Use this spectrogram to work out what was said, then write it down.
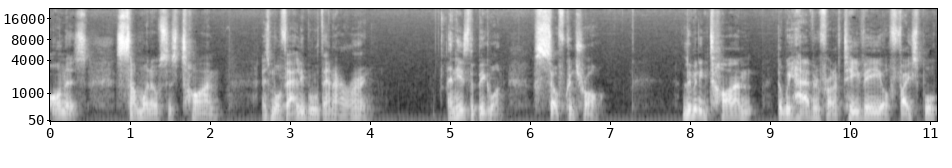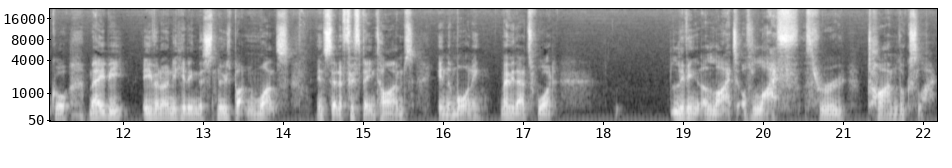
honors someone else's time as more valuable than our own. And here's the big one self control. Limiting time that we have in front of TV or Facebook, or maybe even only hitting the snooze button once instead of 15 times in the morning. Maybe that's what living a light of life through time looks like.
